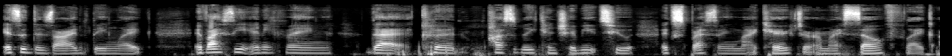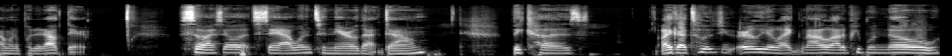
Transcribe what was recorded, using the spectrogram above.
It's a design thing. Like if I see anything that could possibly contribute to expressing my character or myself, like I want to put it out there. So I say all that to say I wanted to narrow that down because like I told you earlier, like not a lot of people know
